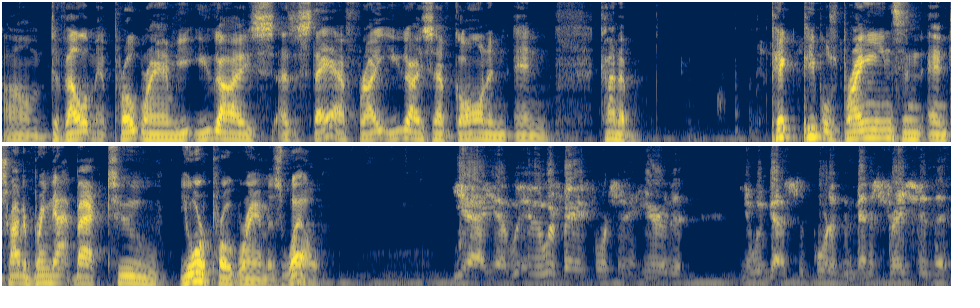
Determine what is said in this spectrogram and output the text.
um, development program. You, you guys as a staff, right? You guys have gone and and kind of pick people's brains and and try to bring that back to your program as well. Yeah, yeah, we, I mean, we're very fortunate here that you know we've got a supportive administration that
